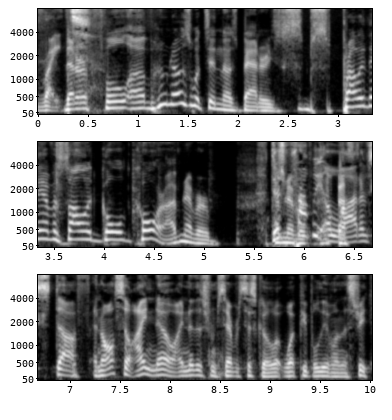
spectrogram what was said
right? That are full of who knows what's in those batteries. Probably they have a solid gold core. I've never There's never, probably a lot of stuff, and also I know I know this from San Francisco. What, what, people leave on the street,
